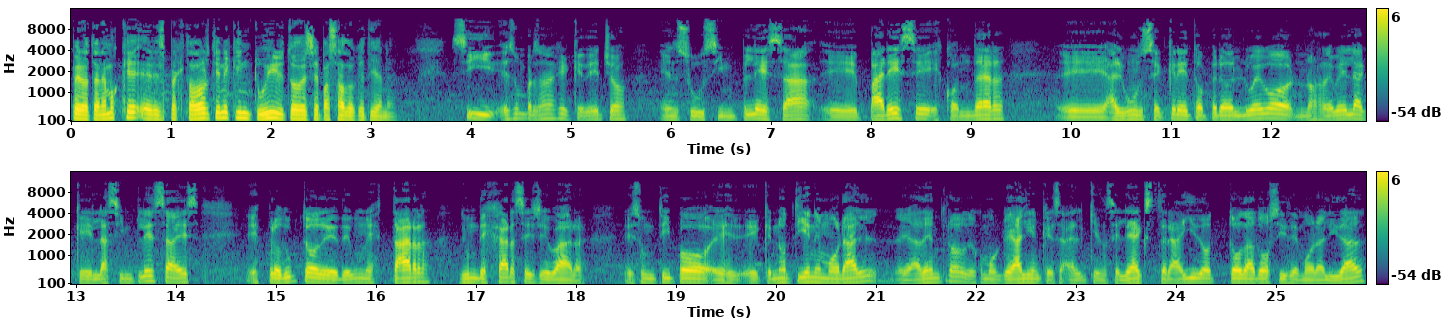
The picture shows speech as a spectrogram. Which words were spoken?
pero tenemos que, el espectador tiene que intuir todo ese pasado que tiene. Sí, es un personaje que de hecho en su simpleza eh, parece esconder eh, algún secreto, pero luego nos revela que la simpleza es es producto de, de, un estar, de un dejarse llevar. Es un tipo eh, eh, que no tiene moral eh, adentro, es como que alguien que, al quien se le ha extraído toda dosis de moralidad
